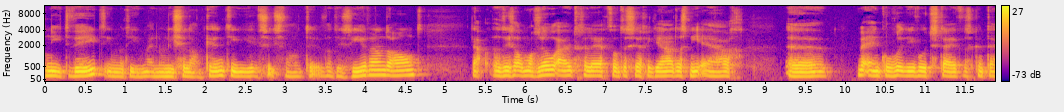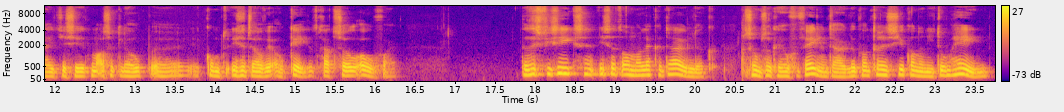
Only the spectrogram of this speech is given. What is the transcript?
niet weet, iemand die mij nog niet zo lang kent, die heeft zoiets van, wat is hier aan de hand? Nou, dat is allemaal zo uitgelegd, want dan zeg ik, ja, dat is niet erg. Uh, mijn enkel die wordt stijf als ik een tijdje zit, maar als ik loop, uh, komt, is het wel weer oké. Dat gaat zo over. Dat is fysiek, is dat allemaal lekker duidelijk. Soms ook heel vervelend duidelijk, want er is, je kan er niet omheen.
